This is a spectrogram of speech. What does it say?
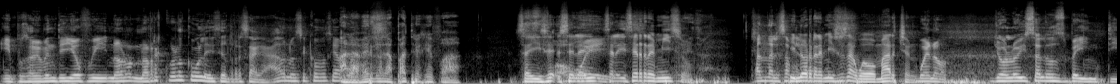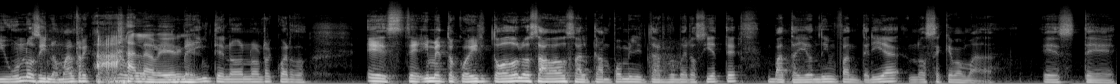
y pues obviamente yo fui, no, no recuerdo cómo le dicen, rezagado, no sé cómo se llama. A la verga la patria, jefa. Se, dice, Oh, se, le, se le dice remiso. Ándale, Y los remisos a huevo marchan. Bueno, yo lo hice a los 21, si no mal recuerdo. Ah, la güey. verga. 20, no, no recuerdo. Este, y me tocó ir todos los sábados al campo militar número 7, batallón de infantería, no sé qué mamada. Este,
